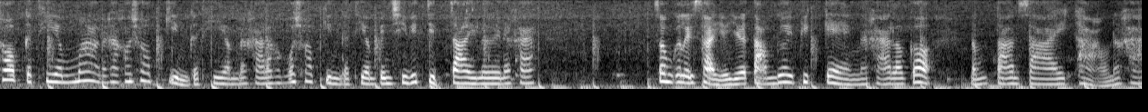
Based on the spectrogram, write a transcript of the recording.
ชอบกระเทียมมากนะคะเขาชอบกลิ่นกระเทียมนะคะ แล้วเขาก็ชอบกินกระเทียมเป็นชีวิตจิตใจเลยนะคะส้มก็เลยใส่เยอะๆตามด้วยพริกแกงนะคะ แล้วก็น้ำตาลทรายขาวนะคะ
